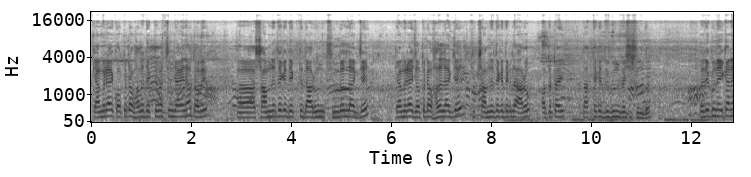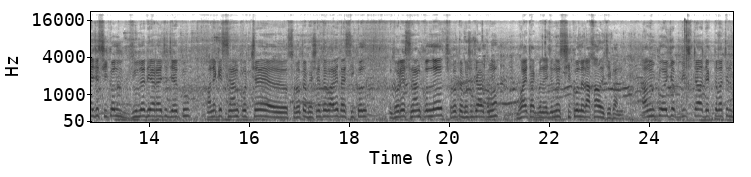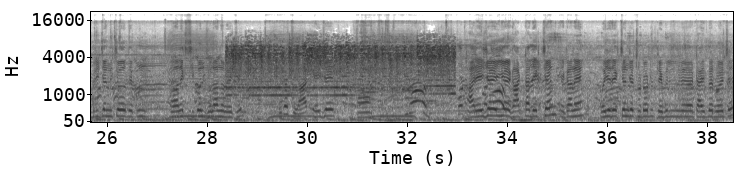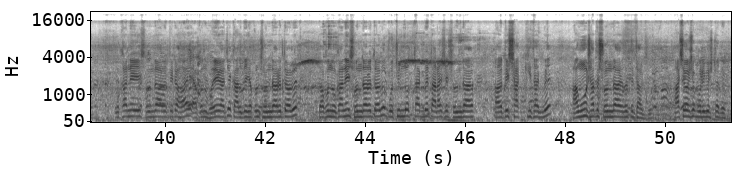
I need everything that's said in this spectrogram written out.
ক্যামেরায় কতটা ভালো দেখতে পাচ্ছেন জানি না, তবে সামনে থেকে দেখতে দারুণ সুন্দর লাগছে। ক্যামেরায় যতটা ভালো লাগছে, ঠিক সামনে থেকে দেখলে আরও অতটাই তার থেকে দ্বিগুণ বেশি সুন্দর। তো দেখুন, এইখানে যে শিকল ঝুলে দেওয়া রয়েছে, যেহেতু অনেকে স্নান করছে, স্রোতে ভেসে যেতে পারে, তাই শিকল ধরে স্নান করলে স্রোতে ভেসে যাওয়ার কোনো ভয় থাকবে না। এই জন্য শিকল রাখা হয়েছে এখানে। এমনকি ওই যে ব্রিজটা দেখতে পাচ্ছেন, ব্রিজের নিচেও দেখুন, অনেক শিকল ঝোলানো রয়েছে। ঠিক আছে? আর এই যে আর এই যে ইয়ে ঘাটটা দেখছেন, এখানে ওই যে দেখছেন যে ছোটো ছোটো টেবিল টাইপের রয়েছে। ওখানে সন্ধ্যা আরতিটা হয়, এখন হয়ে গেছে। কালকে যখন সন্ধ্যা আরতি হবে, তখন ওখানেই সন্ধ্যা আরতি হবে। প্রচুর লোক থাকবে, তারা সে সন্ধ্যা আরতির সাক্ষী থাকবে। আমিও সাথে সন্ধ্যা আরতি থাকব। আশেপাশে পরিবেশটা দেখুন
